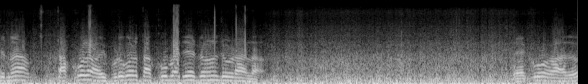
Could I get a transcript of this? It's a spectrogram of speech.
చిన్న తక్కువ ఇప్పుడు కూడా తక్కువ బడ్జెట్లోనే చూడాలా. ఎక్కువ కాదు.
